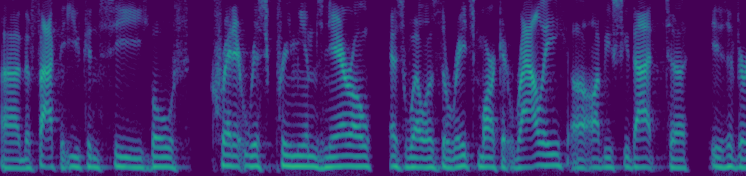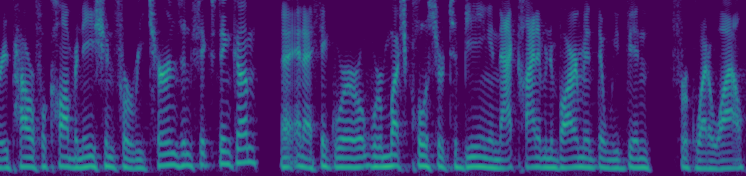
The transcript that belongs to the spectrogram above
Uh, the fact that you can see both credit risk premiums narrow as well as the rates market rally, uh, obviously that uh, is a very powerful combination for returns in fixed income. And I think we're we're much closer to being in that kind of an environment than we've been for quite a while.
